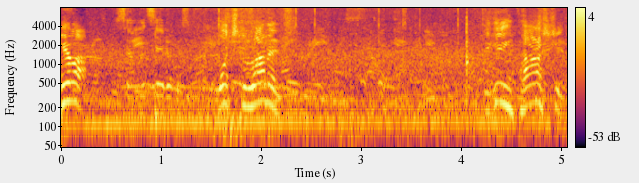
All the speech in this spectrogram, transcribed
Miller. Watch the runners. They're getting pastures.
